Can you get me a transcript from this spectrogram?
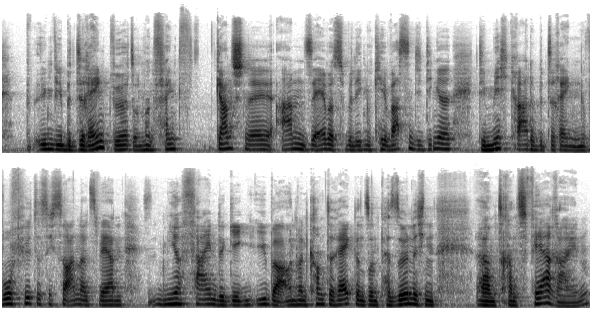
irgendwie bedrängt wird und man fängt ganz schnell an, selber zu überlegen, okay, was sind die Dinge, die mich gerade bedrängen? Wo fühlt es sich so an, als wären mir Feinde gegenüber? Und man kommt direkt in so einen persönlichen ähm, Transfer rein.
